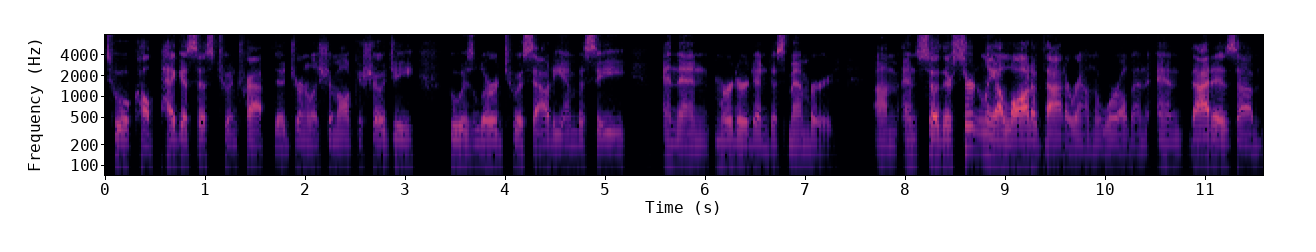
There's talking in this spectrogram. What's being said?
tool called Pegasus to entrap the journalist Jamal Khashoggi, who was lured to a Saudi embassy and then murdered and dismembered. Um, and so there's certainly a lot of that around the world, and and that is um,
